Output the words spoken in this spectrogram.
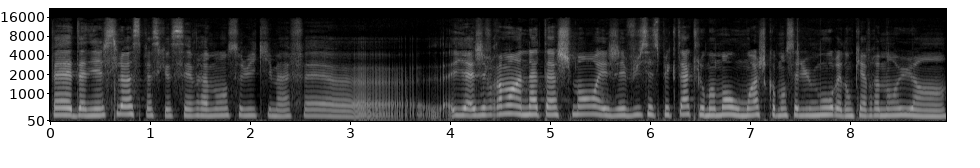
Ben, Daniel Sloss, parce que c'est vraiment celui qui m'a fait. euh, J'ai vraiment un attachement et j'ai vu ces spectacles au moment où moi je commençais l'humour et donc il y a vraiment eu un,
